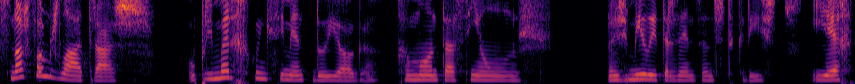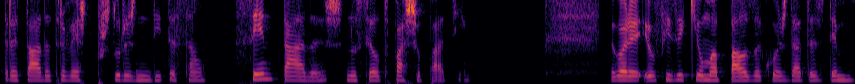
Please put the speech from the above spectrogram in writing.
Se nós formos lá atrás, o primeiro reconhecimento do yoga remonta assim a uns 2300 a.C. e é retratado através de posturas de meditação sentadas no céu de Pachupati. Agora, eu fiz aqui uma pausa com as datas, até me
